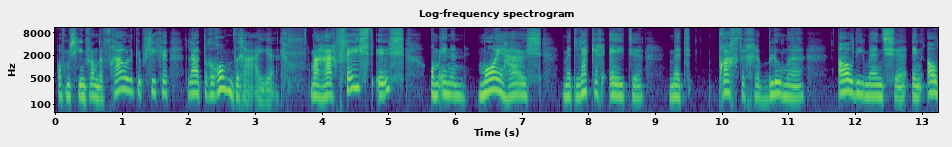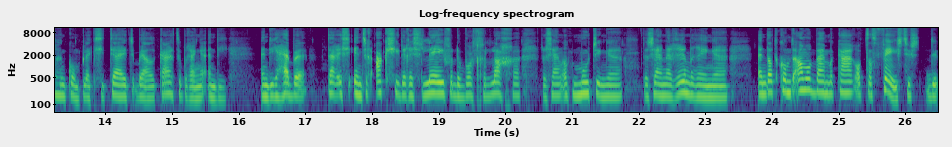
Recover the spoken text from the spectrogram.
of misschien van de vrouwelijke psyche laat ronddraaien. Maar haar feest is om in een mooi huis met lekker eten, met prachtige bloemen, al die mensen in al hun complexiteit bij elkaar te brengen en die, en die hebben daar is interactie, er is leven, er wordt gelachen, er zijn ontmoetingen, er zijn herinneringen. En dat komt allemaal bij elkaar op dat feest. Dus de,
